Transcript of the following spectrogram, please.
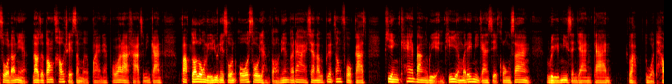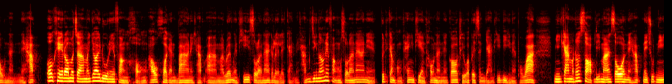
โซนแล้วเนี่ยเราจะต้องเข้าเทรดเสมอไปนะครับเพราะว่าราคาจะมีการปรับตัวลงหรืออยู่ในโซนโอโซอย่างต่อเนื่องก็ได้ฉะนั้นเราเพื่อนๆต้องโฟกัส เพียงแค่บางเหรียญที่ยังไม่ได้มีการเสียโครงสร้าง หรือมีสัญญาณการ กลับตัวเท่านั้นนะครับ โอเคเรามาจะมาย่อยดูในฝั่งของเอาคอยกันบ้างนะครับามาเริ่มกันที่โซลาร่ากันเลยเลยกันนะครับ จริงๆแล้วในฝั่งของโซลาร่าเนี่ยพฤติกรรมของแท่งเทียนเท่านั้นเนี่ยก็ถือว่าเป็นสัญญาณที่ดีนะ เพราะว่ามีการมาทดสอบดีมานโซนนะครับในชุดนี้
